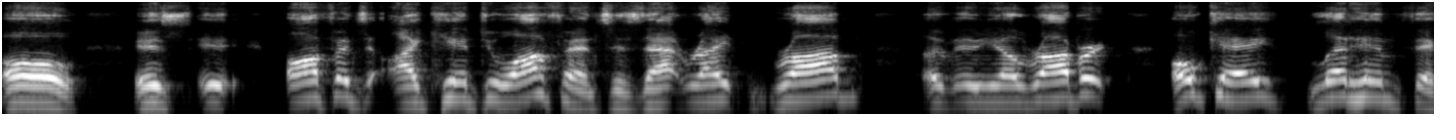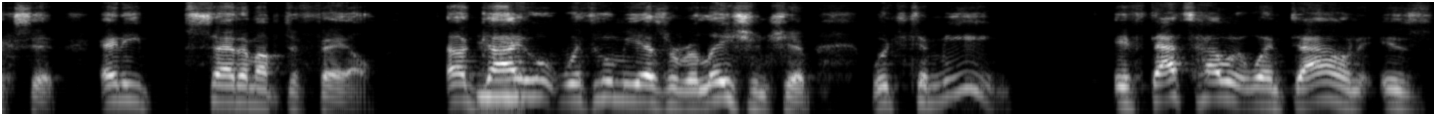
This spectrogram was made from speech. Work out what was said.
Oh, is it, offense? I can't do offense. Is that right, Rob? Uh, you know, Robert. Okay, let him fix it, and he set him up to fail. A guy mm-hmm. who, with whom he has a relationship, which to me if that's how it went down, is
